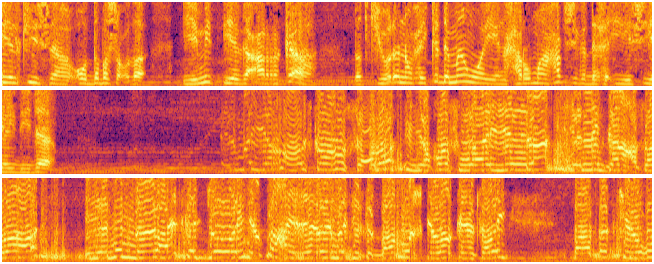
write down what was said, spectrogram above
ehelkiisa ah oo daba socda iyo mid iyaga carar ka ah. Dadkii oo dhanna waxay ka dhammaan waayeen xarumaha xabsiga dhexe iyo si haydiida ilmo yar oo iskool u socdo iyo qof waayeela iyo nin ganacsadaha iyo nin meelaha iska joogay waxay reebeen ma jirto baabuurskii loo keensaday. Baa dadkii lagu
